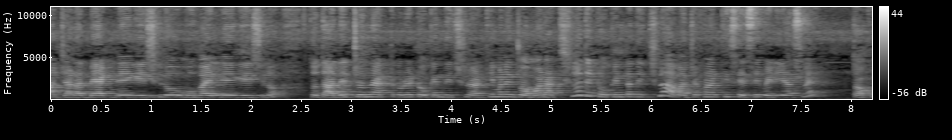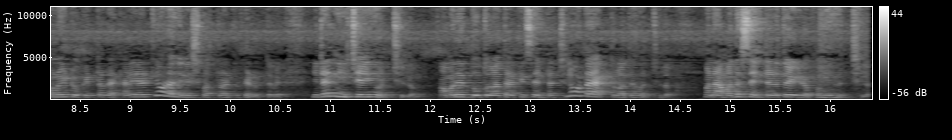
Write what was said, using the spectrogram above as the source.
আর যারা ব্যাগ নিয়ে গিয়েছিল মোবাইল নিয়ে গিয়েছিল, তো তাদের জন্য একটা করে টোকেন দিচ্ছিল আর কি। মানে জমা রাখছিল, যে টোকেনটা দিচ্ছিল, আবার যখন আর কি শেষে বেরিয়ে আসবে, তখন ওই টোকেনটা দেখালে আর কি ওরা জিনিসপত্র আর কি ফেরত দেবে। যেটা নিচেই হচ্ছিল। আমাদের দোতলাতে আর কি সেন্টার ছিল, ওটা একতলাতে হচ্ছিল। মানে আমাদের সেন্টারে তো এইরকমই হচ্ছিল।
